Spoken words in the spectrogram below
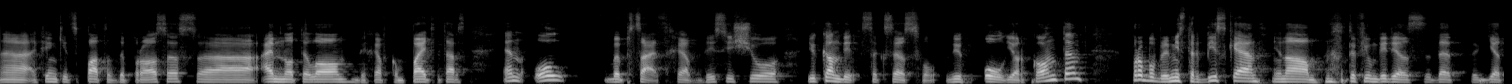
Uh, i think it's part of the process. Uh, i'm not alone. We have competitors and all websites have this issue. You can be successful with all your content. Probably Mr. Beast can, you know, to film videos that get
